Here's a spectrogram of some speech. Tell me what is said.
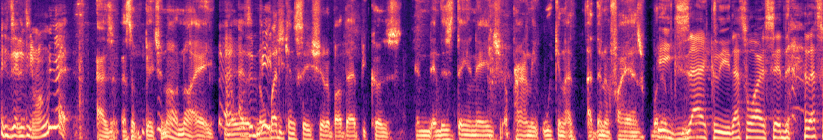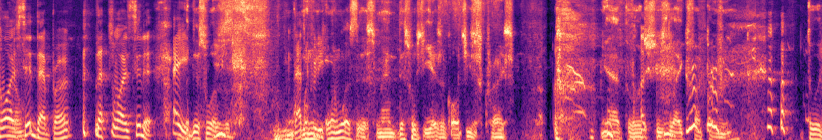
Is there anything wrong with that? as as a bitch. No, no, hey, you know As a nobody bitch. can say shit about that because in in this day and age, apparently we can identify as whatever. Exactly. That's why I said. That. That's why I know? said that, bro. That's why I said it. Hey, But this was you- that's when, pretty. when was this, man? This was years ago. Jesus Christ. Yeah, dude. She's like fucking. Dude,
